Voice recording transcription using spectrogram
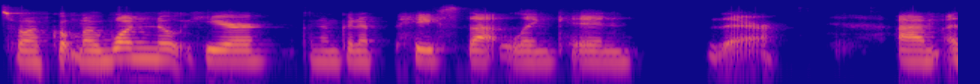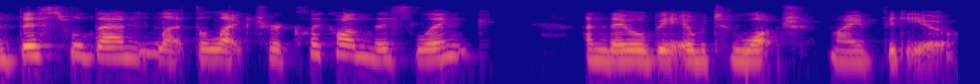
So I've got my OneNote here and I'm going to paste that link in there. Um, and this will then let the lecturer click on this link and they will be able to watch my video.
